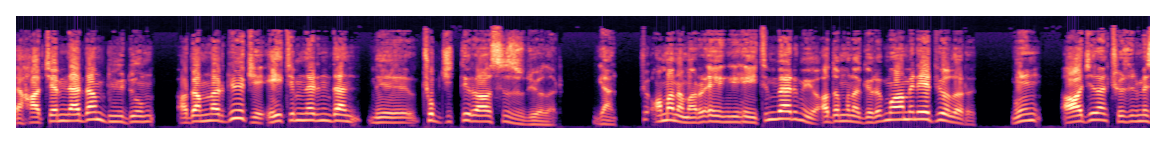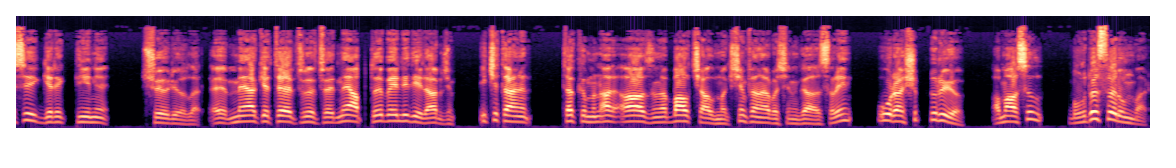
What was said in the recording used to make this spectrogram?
e, hakemlerden duyduğum adamlar diyor ki eğitimlerinden e, çok ciddi rahatsızız diyorlar. Yani şu aman aman e- eğitim vermiyor. Adamına göre muamele yapıyorlar. Bunun acilen çözülmesi gerektiğini söylüyorlar. E, MHK TFF ne yaptığı belli değil abicim. İki tane takımın ağzına bal çalmak için Fenerbahçe'nin Galatasaray'ın uğraşıp duruyor. Ama asıl burada sorun var.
